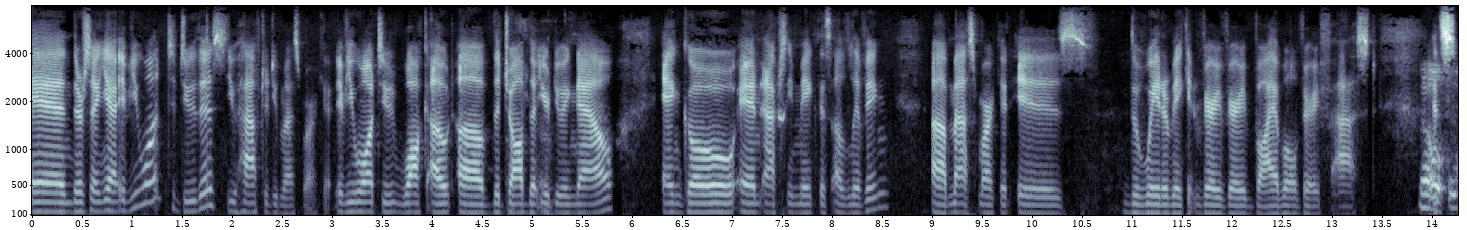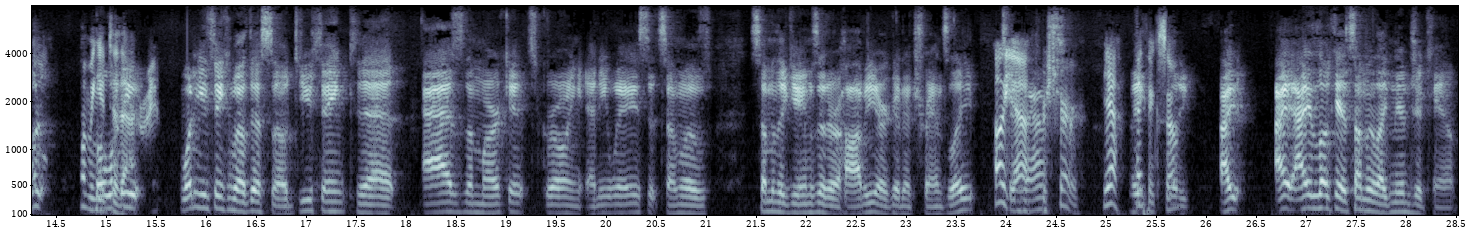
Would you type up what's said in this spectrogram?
And they're saying, yeah, if you want to do this, you have to do mass market. If you want to walk out of the job that you're doing now and go and actually make this a living, uh, mass market is the way to make it very, very viable, very fast. No, so- what, Coming into what that, you- right? what do you think about this though? Do you think that as the market's growing anyways, that some of some of the games that are hobby are going to translate? Oh yeah, for sure. Yeah, I think so. like, I, I I look at something like Ninja Camp,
